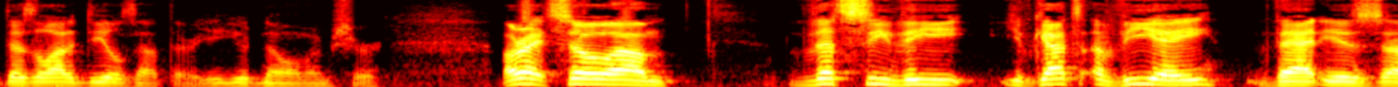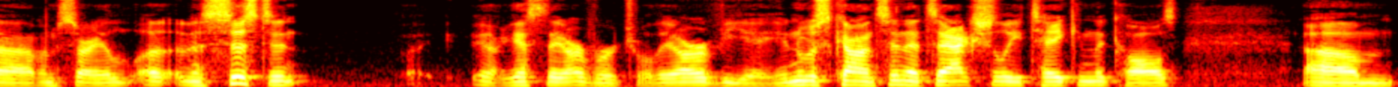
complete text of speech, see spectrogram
Does a lot of deals out there. You'd know him, I'm sure. All right. So um, let's see. The you've got a VA that is. Uh, I'm sorry, an assistant. I guess they are virtual. They are a VA in Wisconsin that's actually taking the calls. Um,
